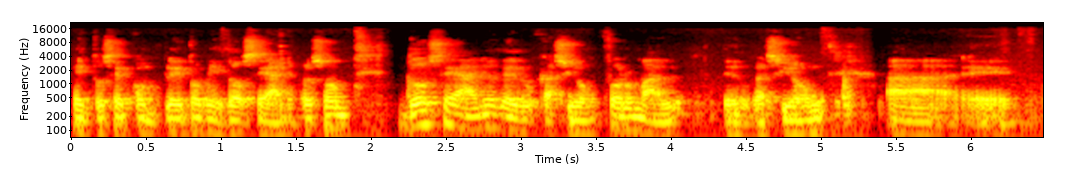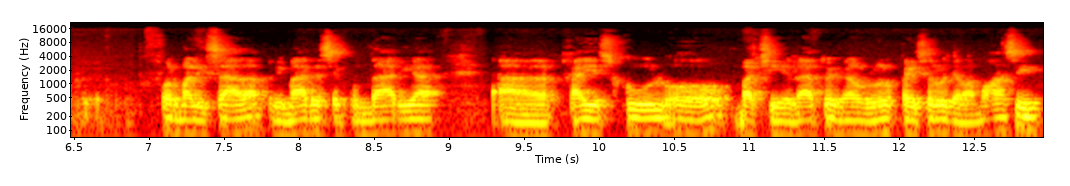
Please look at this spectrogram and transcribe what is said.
entonces completo mis 12 años. Pero son 12 años de educación formal, de educación eh, formalizada, primaria, secundaria, ah, high school o bachillerato, en algunos países lo llamamos así.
